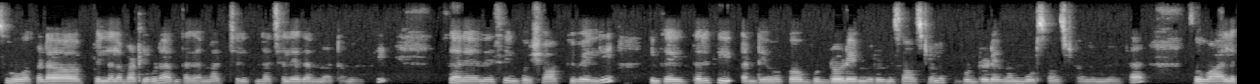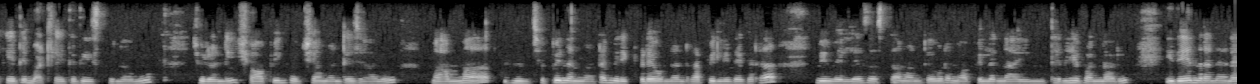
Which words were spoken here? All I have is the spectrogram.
సో అక్కడ పిల్లల బట్టలు కూడా అంతగా నచ్చ నచ్చలేదన్నమాట మనకి సరే అనేసి ఇంకో షాప్కి వెళ్ళి ఇంకా ఇద్దరికి అంటే ఒక బుడ్డోడేమో రెండు సంవత్సరాలు ఒక బుడ్డోడేమో మూడు సంవత్సరాలు అన్నమాట. సో వాళ్ళకైతే బట్టలు అయితే తీసుకున్నాము. చూడండి షాపింగ్కి వచ్చామంటే చాలు. మా అమ్మ చెప్పిందనమాట మీరు ఇక్కడే ఉండండిరా పిల్లి దగ్గర. మేము వెళ్ళేసి వస్తామంటే కూడా మా పిల్లలు నా ఇంటనే పన్నారు ఇదేంద్రా నాయన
